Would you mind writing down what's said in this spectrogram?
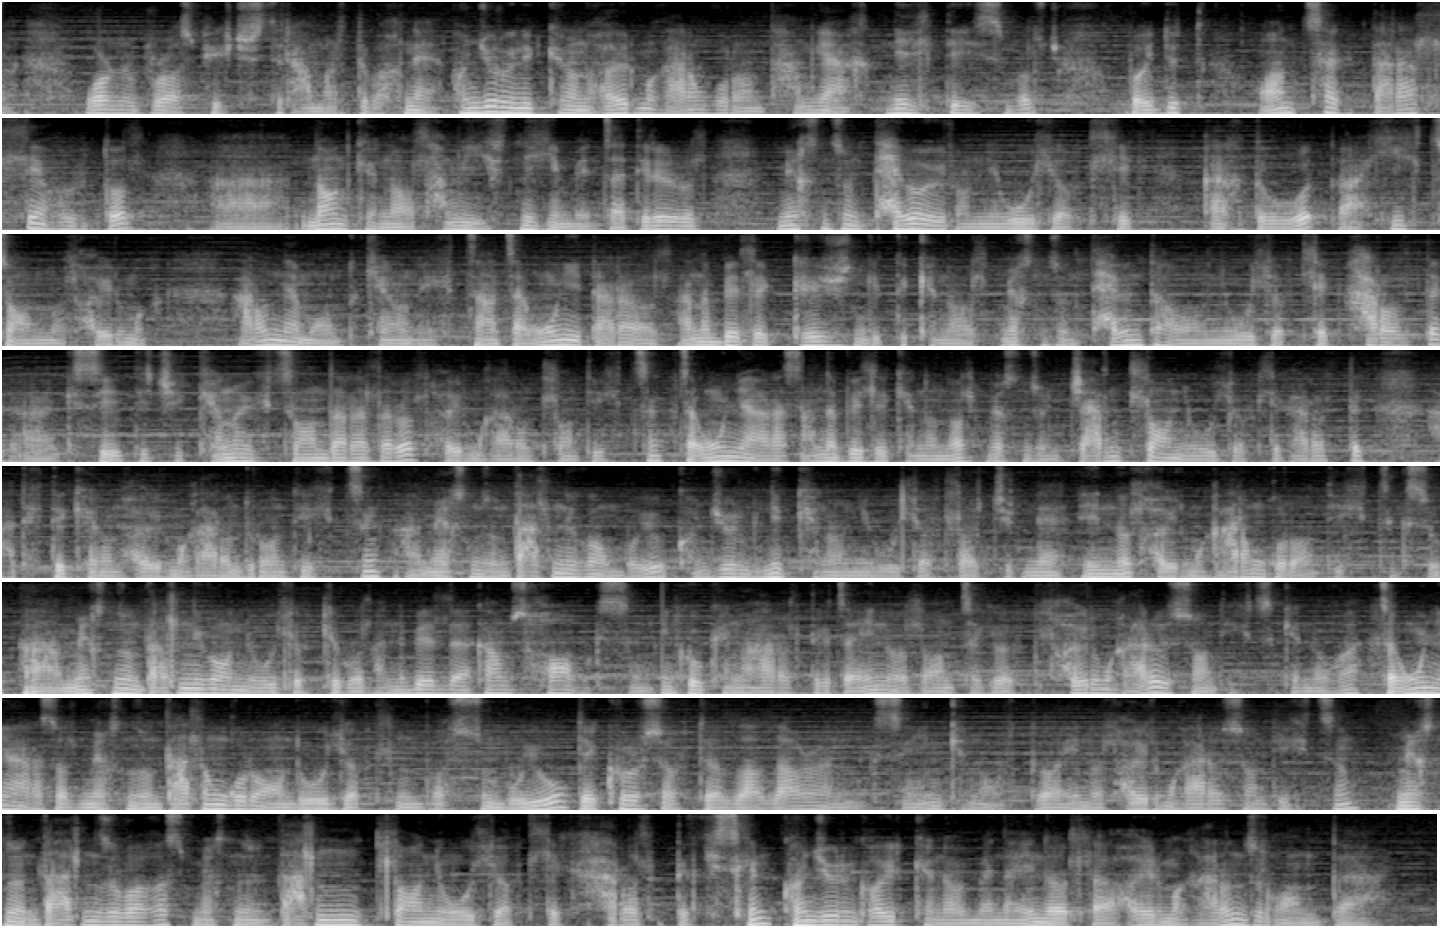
Warner Bros Pictures дээр хамаардаг байна. Conjuring нэг кино нь 2013 онд хамгийн анх нээлттэй хийсэн болж бодит он цаг дарааллын хувьд бол нон кино бол хамгийн эртнийх юм байна. За тэрээр бол 1952 оны үйл явдлыг гаргадаг өгөөд хийгдсэн он бол 2000 18 онд кино нэгцэн. За үүний дараа бол Annabelle Creation гэдэг кино бол 1955 оны үйл явдлыг харуулдаг. А гэсэн хэдий чи кино хийгдсэн он дараалал бол 2017 онд хийгдсэн. За үүний араас Annabelle кино нь бол 1967 оны үйл явдлыг харуулдаг. А тэгтээ кино нь 2014 онд хийгдсэн. А 1971 он буюу Conjuring 1 киноны үйл явдал орж ирнэ. Энэ бол 2013 онд хийгдсэн гэсэн үг. А 1971 оны үйл явдлыг бол Annabelle Comes Home гэсэн энэхүү кино харуулдаг. За энэ бол он цагийн хувьд 2019 онд хийгдсэн киногаа. За үүний араас бол 1973 онд үйл явдал нь болсон буюу The Curse of the Lauren гэсэн энэ кино урдгаа. Энэ бол 2019 онд хийгдсэн. 1976-аас 1977 оны үйл явдлыг харуулдаг хэсэг нь Conjuring 2 кино байна. Энэ бол 2016 онд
